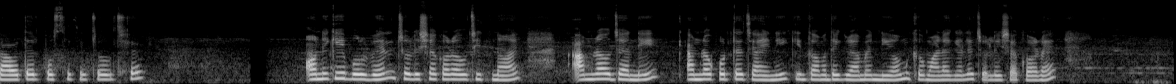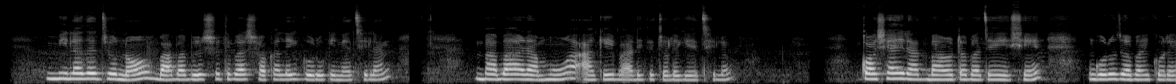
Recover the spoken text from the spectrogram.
দাওয়াতের প্রস্তুতি চলছে। অনেকেই বলবেন, চল্লিশা করা উচিত নয়। আমরাও জানি, আমরাও করতে চাইনি, কিন্তু আমাদের গ্রামের নিয়ম, কেউ মারা গেলে চল্লিশা করে। মিলাদের জন্য বাবা বৃহস্পতিবার সকালেই গরু কিনেছিলেন। বাবা আর আম্মু আগেই বাড়িতে চলে গিয়েছিল। কষাই রাত বারোটা বাজে এসে গরু জবাই করে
